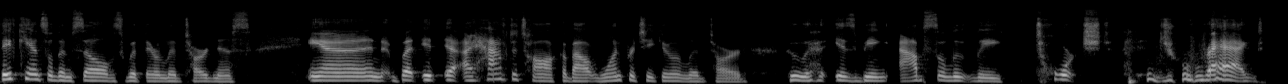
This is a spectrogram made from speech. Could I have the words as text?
They've canceled themselves with their libtardness, and but it, I have to talk about one particular libtard who is being absolutely torched, dragged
